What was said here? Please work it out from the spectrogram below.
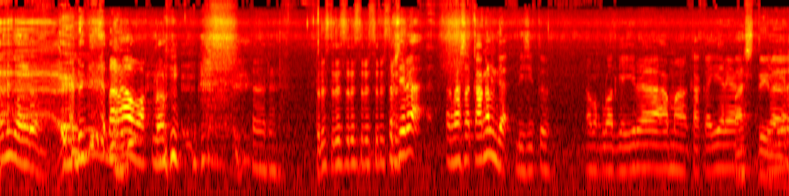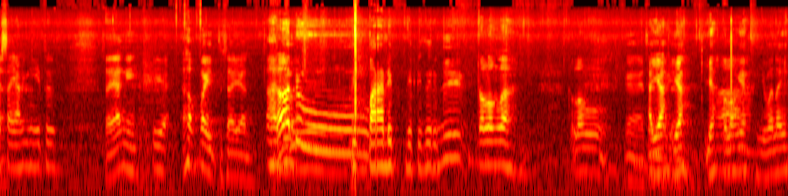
Benggol dong Kenal awak dong. terus terus terus terus terus Terus Ira ngerasa kangen nggak di situ sama keluarga Ira, sama kakak Ira yang, Pasti yang. Ira sayangi itu. sayangi Iya. apa itu sayang aduh Dip, parah dip, dip itu dip. di tolonglah tolong Nggak, ayah ya ya tolong ya gimana ya?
